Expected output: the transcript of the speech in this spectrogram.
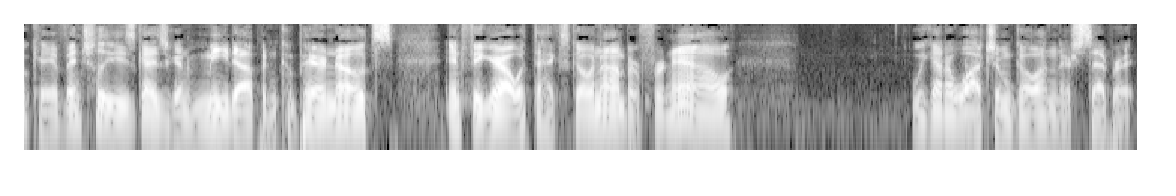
okay eventually these guys are going to meet up and compare notes and figure out what the heck's going on but for now we got to watch them go on their separate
